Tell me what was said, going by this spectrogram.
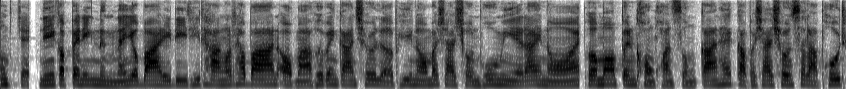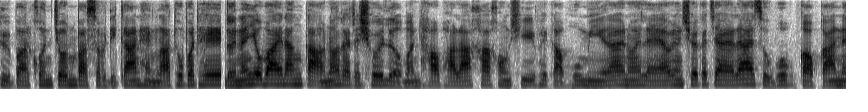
2567 นี่ก็เป็นอีกหนึ่งนโยบายดีๆ ที่ทางรัฐบาลออกมาเพื่อเป็นการช่วยเหลือพี่น้องประชาชนผู้มีรายได้น้อย เพื่อมอบเป็นของขวัญสงการให้กับประชาชนสลับผู้ถือบัตรคนจนบัตรสวัสดิการแห่งรัฐทั่วประเทศ โดยนโยบายดังกล่าวนอกจากจะช่วยเหลือบรรเทาภาระค่าครองชีพให้กับผู้มีรายได้น้อยแล้ว ยังช่วยกระจายรายได้สู่ผู้ประกอบการใน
